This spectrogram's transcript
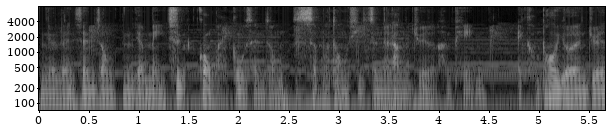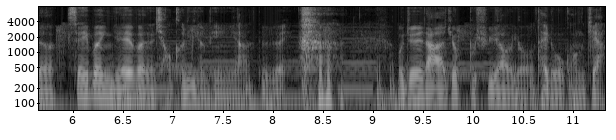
你的人生中，你的每次购买过程中，什么东西真的让你觉得很便宜？诶，恐怕有人觉得 Seven Eleven 的巧克力很便宜啊，对不对？我觉得大家就不需要有太多框架。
